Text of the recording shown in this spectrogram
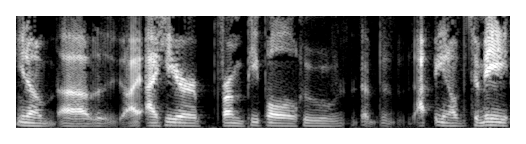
you know, uh, I, I, hear from people who, uh, you know, to me,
